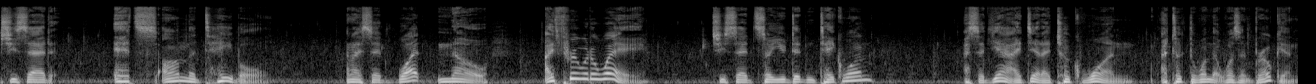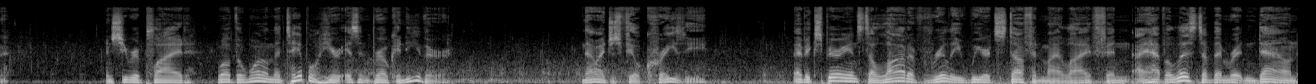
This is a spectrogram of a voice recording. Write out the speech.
She said, It's on the table. And I said, What? No. I threw it away. She said, So you didn't take one? I said, Yeah, I did. I took one. I took the one that wasn't broken. And she replied, Well, the one on the table here isn't broken either. Now I just feel crazy. I've experienced a lot of really weird stuff in my life, and I have a list of them written down,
